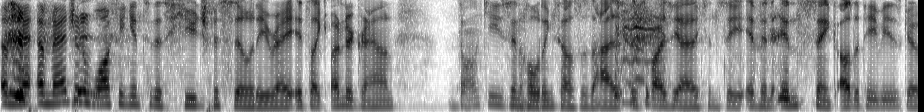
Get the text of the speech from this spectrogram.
ima- imagine walking into this huge facility, right? It's like underground, donkeys and holding cells as, eye, as far as the eye can see, and then in sync, all the TVs go.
